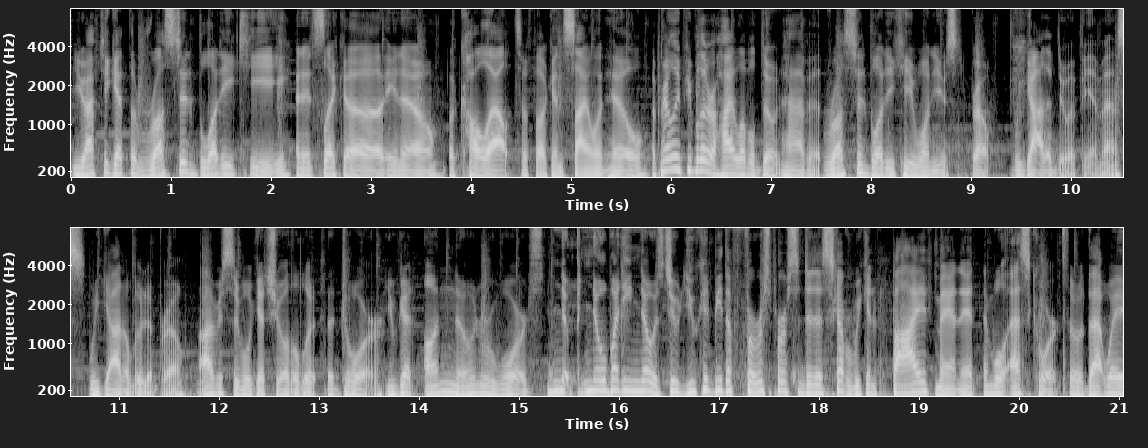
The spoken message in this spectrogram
You have to get the rusted bloody key. And it's like a, you know, a call out to fucking Silent Hill. Apparently people that are high level don't have it. Rusted bloody key, one use. Bro, we gotta do it, BMS. We gotta loot it, bro. Obviously, we'll get you all the loot. The door. You get unknown rewards. No, nobody knows. Dude, you could be the first person to discover. We can five-man it, and we'll escort. So that way,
